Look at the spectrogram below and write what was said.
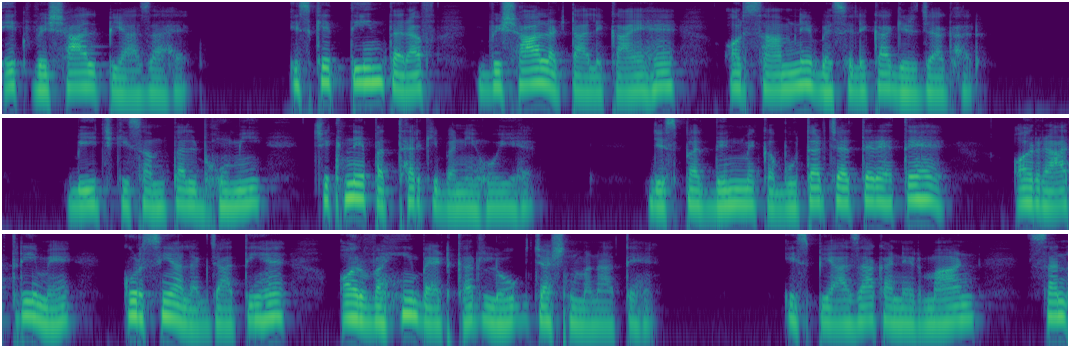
एक विशाल प्याजा है। इसके तीन तरफ़ विशाल अट्टालिकाएँ हैं और सामने बेसिलिका गिरजाघर। बीच की समतल भूमि चिकने पत्थर की बनी हुई है। जिस पर दिन में कबूतर चरते रहते हैं और रात्रि में कुर्सियाँ लग जाती हैं और वहीं बैठकर लोग जश्न मनाते हैं। इस प्याजा का निर्माण सन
